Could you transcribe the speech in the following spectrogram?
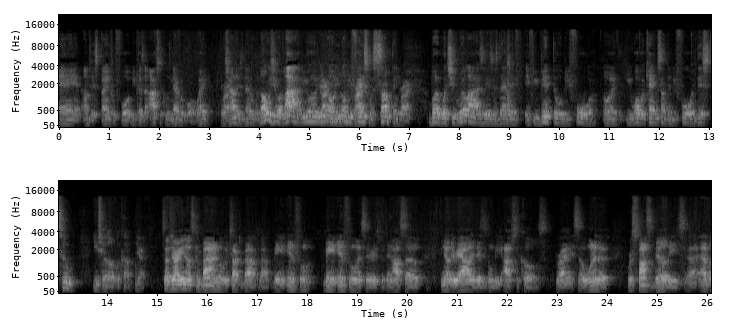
And I'm just thankful for it because the obstacles never go away. The Right. challenge never as long as you're alive, you're you're, Right. gonna, you're gonna be Right. faced with something. Right. But what you realize is is that if, if you've been through it before or if you overcame something before, this too you shall overcome. Yeah. So, Jerry, you know, it's combined what we talked about about being influ- being influencers, but then also, you know, the reality there's going to be obstacles, right? So, one of the responsibilities uh, of, a,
